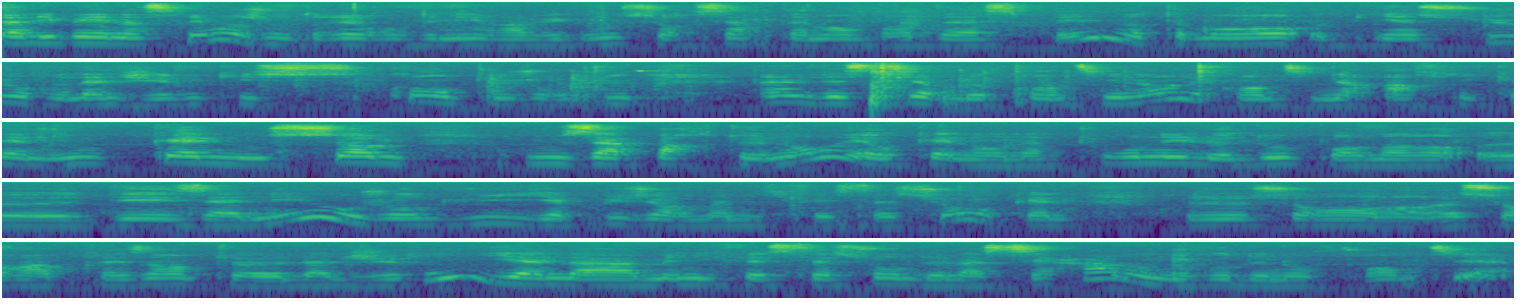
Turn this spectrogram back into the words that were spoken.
Ali Bey Nasri, moi je voudrais revenir avec vous sur un certain nombre d'aspects, notamment, bien sûr, l'Algérie qui compte aujourd'hui investir le continent, le continent africain auquel nous sommes, nous appartenons et auquel on a tourné le dos pendant euh, des années. Aujourd'hui, il y a plusieurs manifestations auxquelles euh, seront- sera présente euh, l'Algérie. Il y a la manifestation de la Sahara au niveau de nos frontières,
